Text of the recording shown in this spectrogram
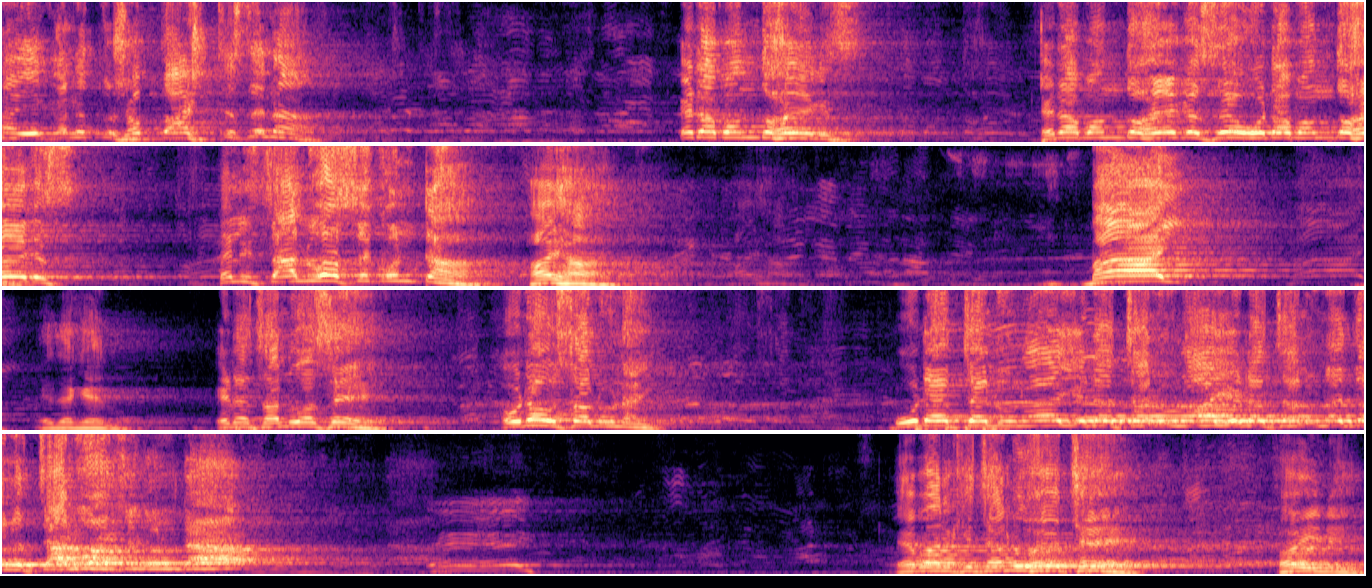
না, এখানে তো শব্দ আসতেছে না। এটা বন্ধ হয়ে গেছে। এটা বন্ধ হয়ে গেছে, ওটা বন্ধ হয়ে গেছে। তাহলে চালু আছে কোনটা? হায় হায়। ভাই, এই দেখেন, এটা চালু আছে? ওটাও চালু নাই। ওটা চালু নাই, এটা চালু নাই, এটা চালু নাই, তাহলে চালু আছে কোনটা? এবার কি চালু হয়েছে? হয়নি।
